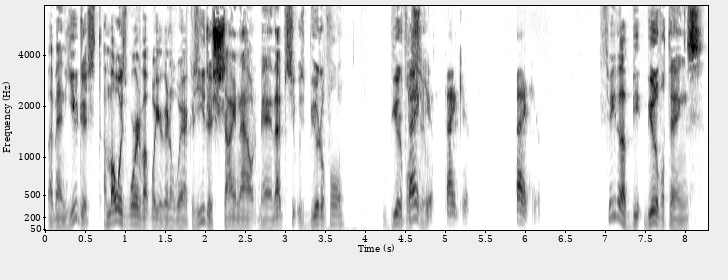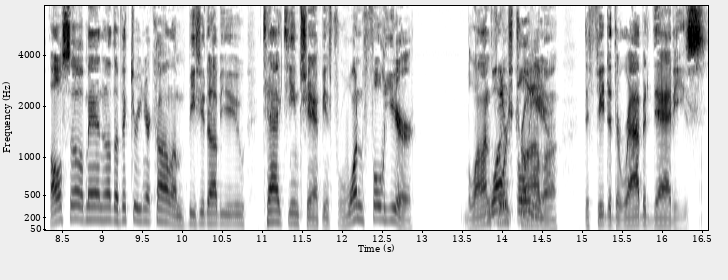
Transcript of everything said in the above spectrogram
But man, you just, I'm always worried about what you're going to wear because you just shine out, man. That suit was beautiful. Beautiful Thank suit. you, thank you, thank you. Speaking of be- beautiful things, also, man, another victory in your column. BCW Tag Team Champions for one full year. Blonde One Force Drama year. defeated the Rabid Daddies.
